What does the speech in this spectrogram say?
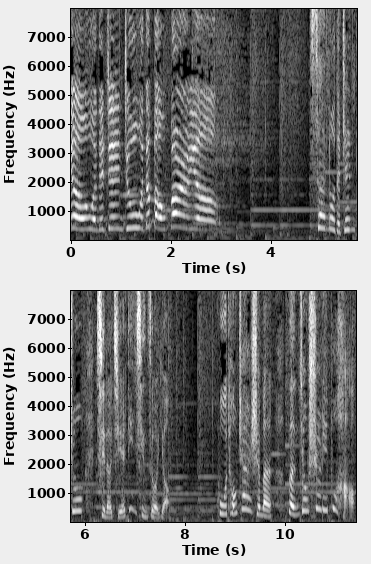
呀，我的珍珠，我的宝贝儿呀！散落的珍珠起了决定性作用。虎头战士们本就视力不好，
